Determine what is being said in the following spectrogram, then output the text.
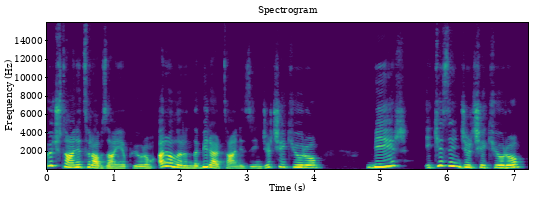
3 tane trabzan yapıyorum. Aralarında birer tane zincir çekiyorum. 1, 2 zincir çekiyorum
